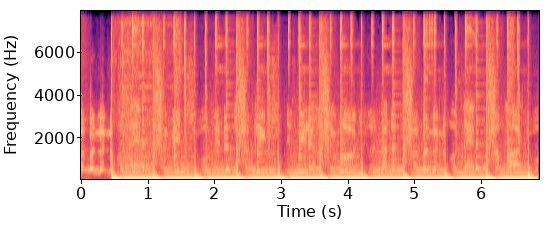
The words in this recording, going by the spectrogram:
But the north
